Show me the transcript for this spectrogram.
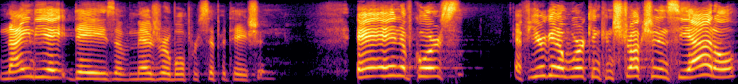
98 days of measurable precipitation. And, of course, if you're going to work in construction in Seattle,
